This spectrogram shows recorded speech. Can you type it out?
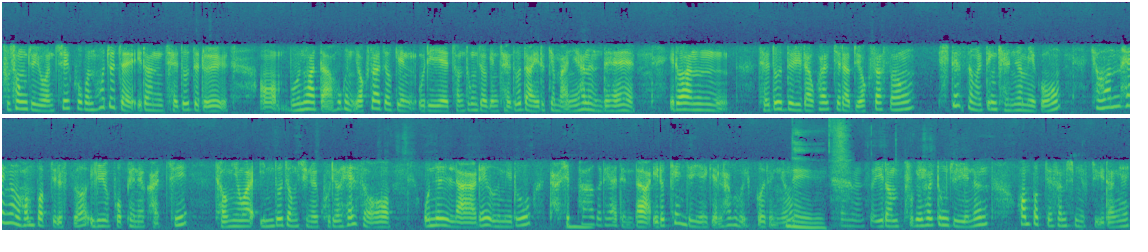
부성주의 원칙 혹은 호주제 이런 제도들을 어 문화다 혹은 역사적인 우리의 전통적인 제도다 이렇게 많이 하는데 이러한 제도들이라고 할지라도 역사성 시대성을 띈 개념이고 현행의 헌법 질서 인류 보편의 가치 정의와 인도 정신을 고려해서 오늘날의 의미로 다시 파악을 해야 된다 이렇게 이제 얘기를 하고 있거든요. 네. 그러면서 이런 북의 혈통주의는 헌법 제36조 1항에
